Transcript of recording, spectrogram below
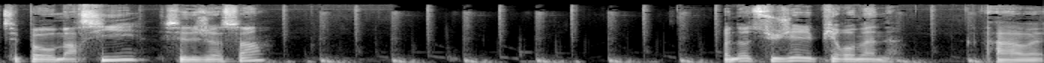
C'est pas Omar Sy C'est déjà ça Un autre sujet, les pyromanes. Ah ouais.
